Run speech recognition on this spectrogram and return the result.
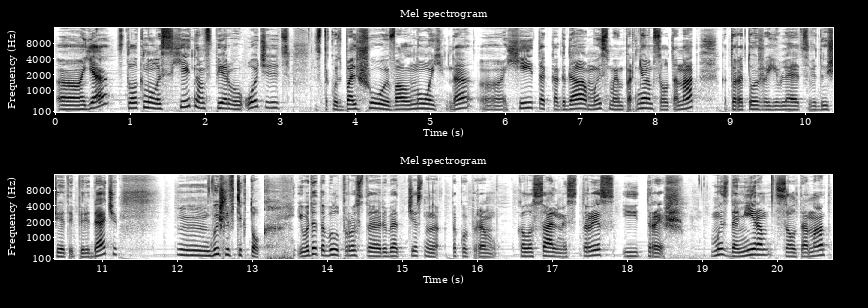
А, я столкнулась с хейтом в первую очередь, с такой с большой волной да, а, хейта, когда мы с моим партнером Салтанат, которая тоже является ведущей этой передачи, вышли в ТикТок. И вот это был просто, ребят, честно, такой прям колоссальный стресс и трэш. Мы с Дамиром, Салтанат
